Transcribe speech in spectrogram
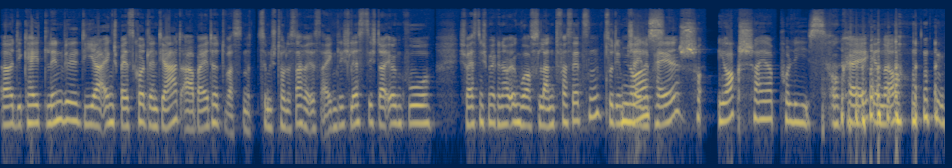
Äh, die Kate Linville, die ja eigentlich bei Scotland Yard arbeitet, was eine ziemlich tolle Sache ist eigentlich, lässt sich da irgendwo, ich weiß nicht mehr genau, irgendwo aufs Land versetzen zu dem Caleb Hale. Yorkshire Police. Okay, genau.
